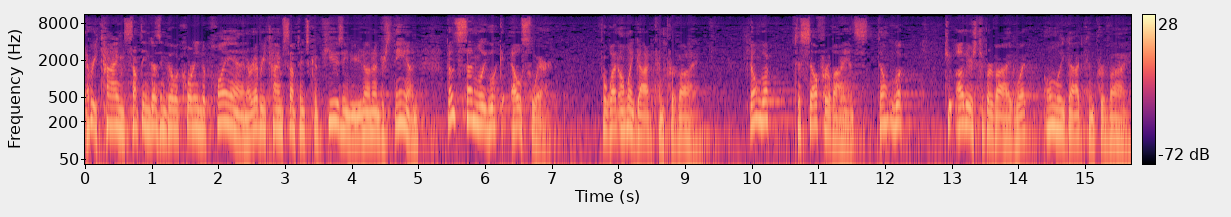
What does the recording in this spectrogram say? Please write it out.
every time something doesn't go according to plan or every time something's confusing or you don't understand, don't suddenly look elsewhere for what only God can provide. Don't look to self reliance. Don't look to others to provide what only God can provide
